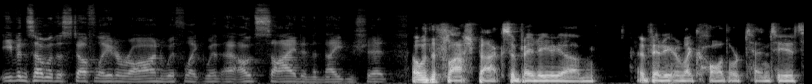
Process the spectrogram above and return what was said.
even some of the stuff later on with like with outside in the night and shit. All the flashbacks are very, um, are very like horror tinted.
